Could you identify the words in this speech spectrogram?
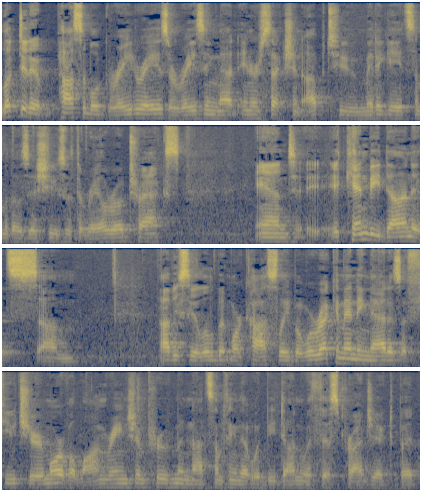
looked at a possible grade raise or raising that intersection up to mitigate some of those issues with the railroad tracks. And it can be done. It's um, obviously a little bit more costly, but we're recommending that as a future, more of a long range improvement, not something that would be done with this project, but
